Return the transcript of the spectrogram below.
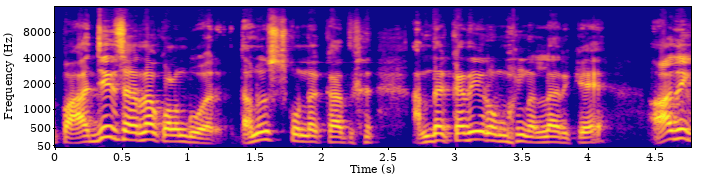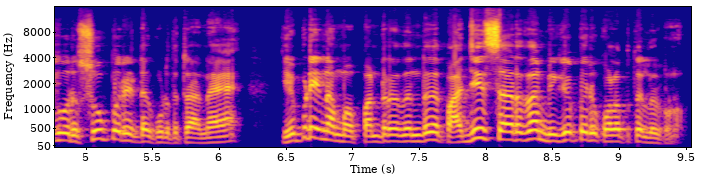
இப்போ அஜித் சார் தான் குழம்புவார். தனுஷ் கொண்ட கதை அந்த கதையை ரொம்ப நல்லா இருக்கே. ஆதிக்கு ஒரு சூப்பர் ஹிட்டை கொடுத்துட்டானே. எப்படி நம்ம பண்ணுறதுன்றது இப்போ அஜித் சார் தான் மிகப்பெரிய குழப்பத்தில் இருக்கணும்.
